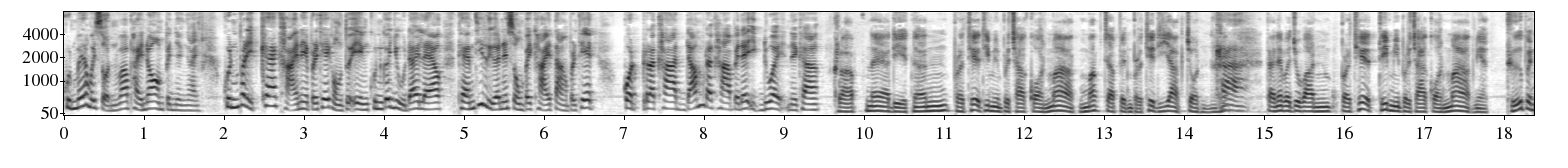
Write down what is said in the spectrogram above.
คุณไม่ต้องไปสนว่าภายนอกเป็นยังไง คุณผลิตแค่ขายในประเทศของตัวเอง คุณก็อยู่ได้แล้ว แถมที่เหลือในส่งไปขายต่างประเทศ กดราคาดั้มราคาไปได้อีกด้วยนะคะครับในอดีตนั้นประเทศที่มีประชากรมากมักจะเป็นประเทศที่ยากจนนะแต่ในปัจจุบันประเทศที่มีประชากรมากเนี่ยถือเป็น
